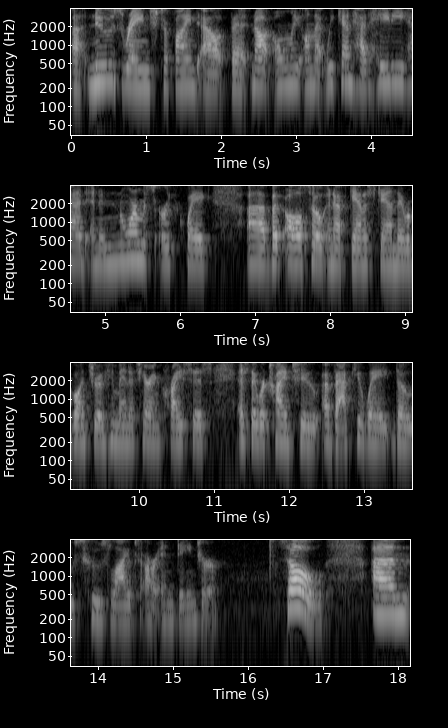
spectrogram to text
uh, news range to find out that not only on that weekend had Haiti had an enormous earthquake, uh, but also in Afghanistan, they were going through a humanitarian crisis as they were trying to evacuate those whose lives are in danger. So, um,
